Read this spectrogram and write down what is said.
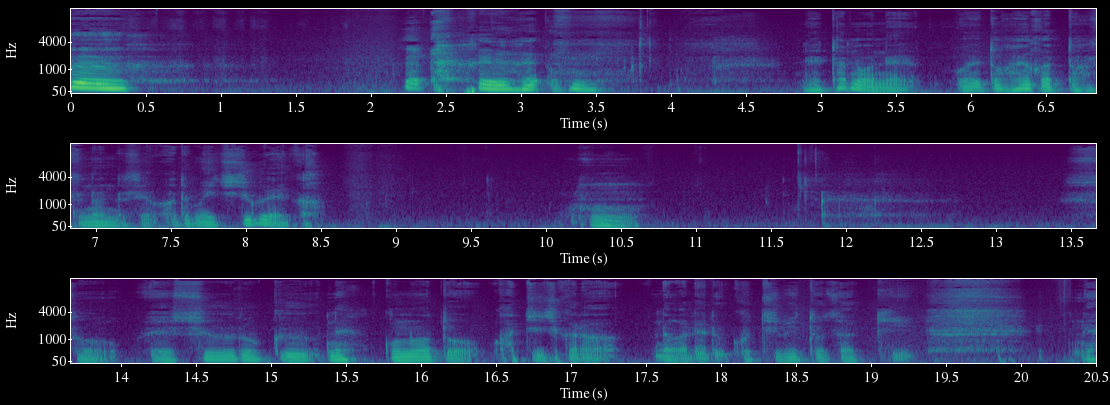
うん寝たのはね割と早かったはずなんですよ。あでも1時ぐらいか。うん。そう、え収録ねこの後8時から流れる「こちびとザキ」ね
